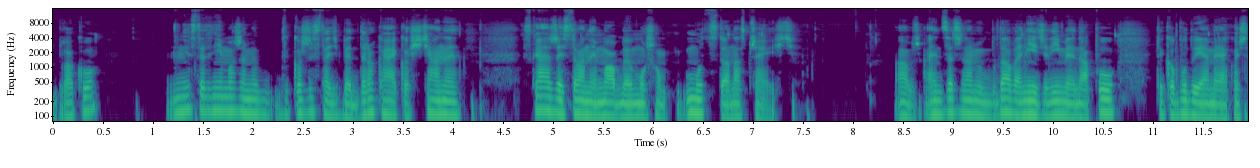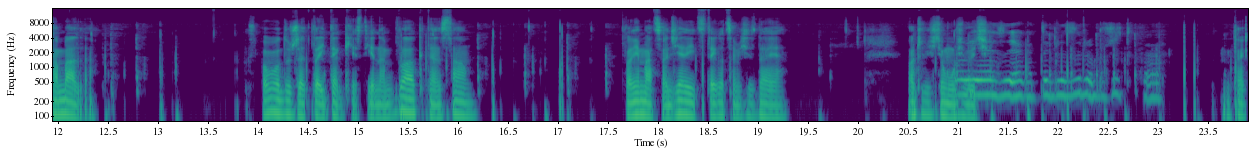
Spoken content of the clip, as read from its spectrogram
bloku. Niestety nie możemy wykorzystać bedrocka jako ściany. Z każdej strony moby muszą móc do nas przejść. Dobrze, a więc zaczynamy budowę, nie dzielimy na pół, tylko budujemy jakąś tam bazę. Z powodu, że to i tak jest jeden blok, ten sam. To nie ma co dzielić z tego, co mi się zdaje. Oczywiście musi być Jezu, jaka ta glazura brzydka. tak,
